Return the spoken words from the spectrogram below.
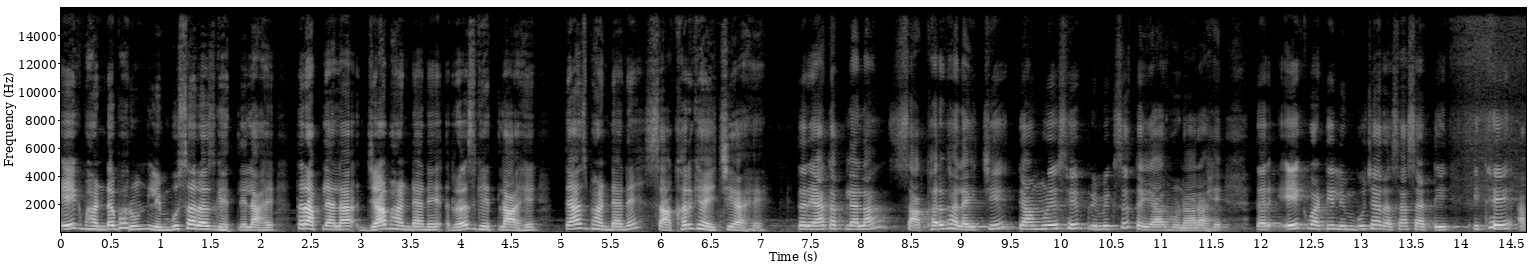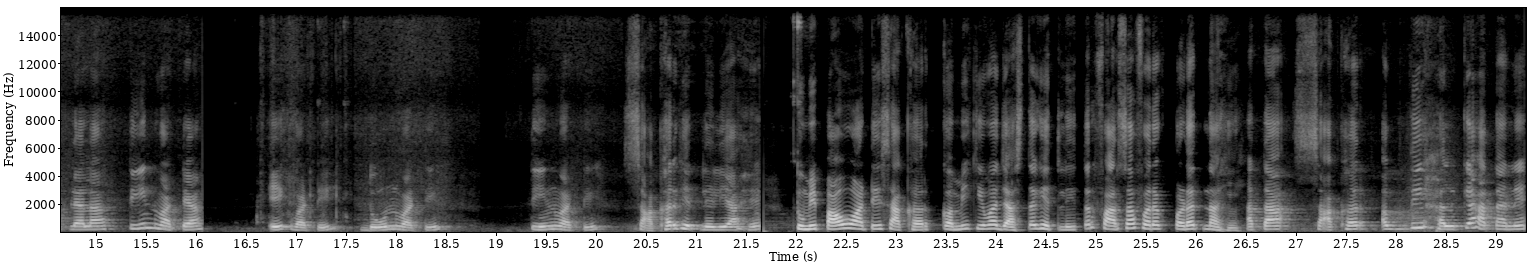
एक भांडं भरून लिंबूचा रस घेतलेला आहे. तर आपल्याला ज्या भांड्याने रस घेतला आहे त्याच भांड्याने साखर घ्यायची आहे. तर यात आपल्याला साखर घालायची त्यामुळेच हे प्रिमिक्स तयार होणार आहे. तर एक वाटी लिंबूच्या रसासाठी इथे आपल्याला तीन वाट्या एक वाटी दोन वाटी तीन वाटी साखर घेतलेली आहे. तुम्ही पाव वाटी साखर कमी किंवा जास्त घेतली तर फारसा फरक पडत नाही. आता साखर अगदी हलक्या हाताने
